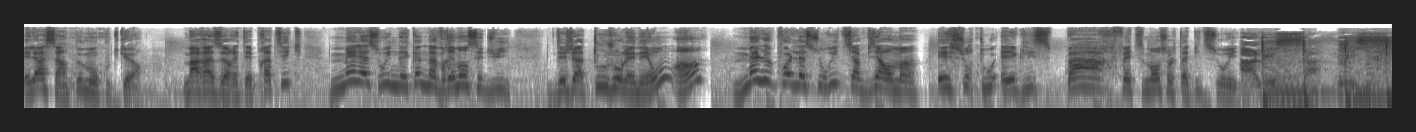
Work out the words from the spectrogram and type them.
et là c'est un peu mon coup de cœur. Ma Razer était pratique, mais la souris Nikon m'a vraiment séduit. Déjà toujours les néons, hein Mais le poids de la souris tient bien en main. Et surtout, elle glisse parfaitement sur le tapis de souris. Allez, ça glisse.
